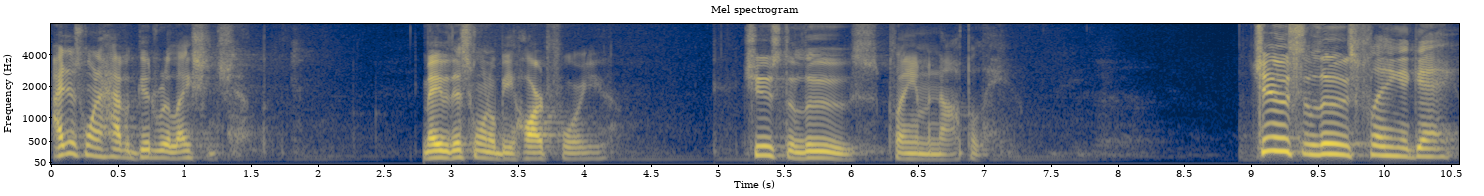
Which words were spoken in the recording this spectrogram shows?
I just want to have a good relationship. Maybe this one will be hard for you. Choose to lose playing Monopoly. Choose to lose playing a game.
